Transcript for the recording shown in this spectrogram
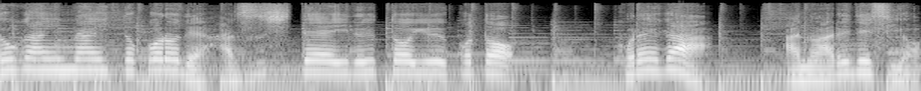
人がいないところで外しているということ。これがあのあれですよ。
